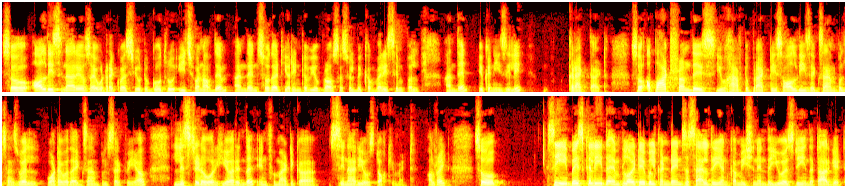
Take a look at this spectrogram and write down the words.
So all these scenarios i would request you to go through each one of them and then so that your interview process will become very simple and then you can easily crack that so apart from this you have to practice all these examples as well whatever the examples that we have listed over here in the informatica scenarios document all right so see basically the employee table contains a salary and commission in the usd in the target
